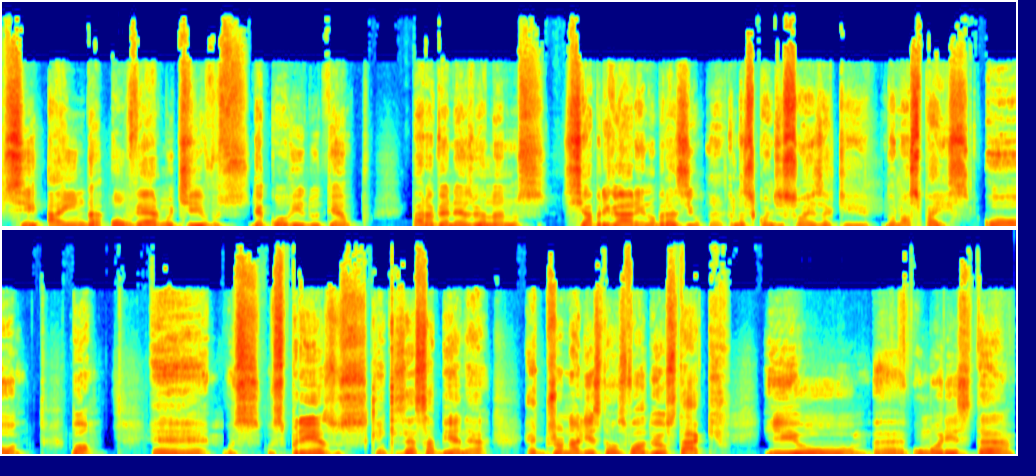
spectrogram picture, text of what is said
se ainda houver motivos, decorrido o tempo, para venezuelanos se abrigarem no Brasil, né? pelas condições aqui do nosso país. O, bom, é, os, os, presos, quem quiser saber, né, é o jornalista Oswaldo Eustáquio e o é, humorista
